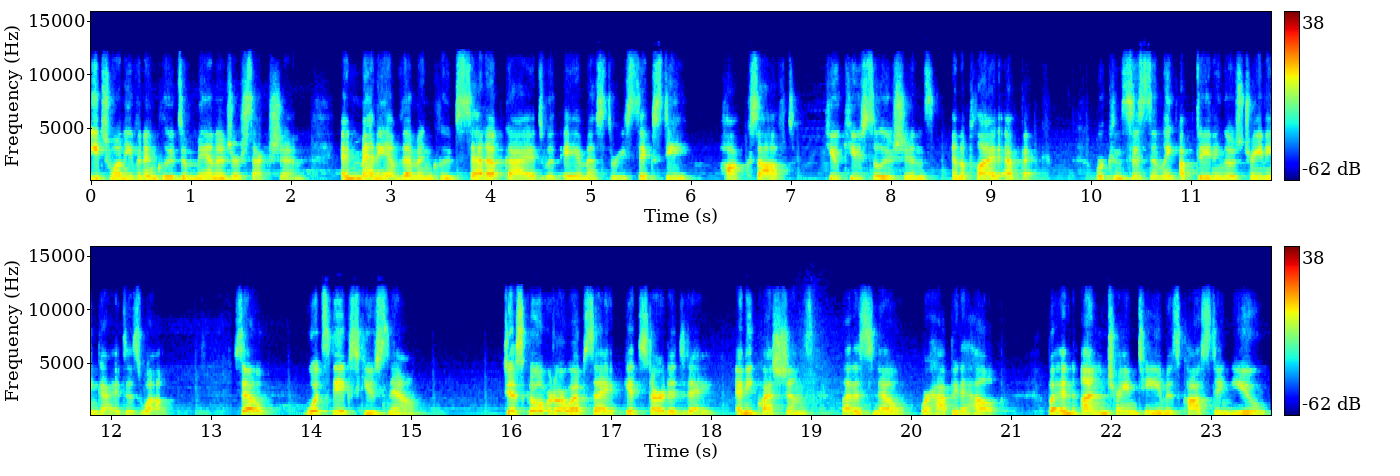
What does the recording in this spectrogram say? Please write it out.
Each one even includes a manager section, and many of them include setup guides with AMS 360, Hawksoft, QQ Solutions, and Applied Epic. We're consistently updating those training guides as well. So, what's the excuse now? Just go over to our website, get started today. Any questions? Let us know. We're happy to help. But an untrained team is costing you,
